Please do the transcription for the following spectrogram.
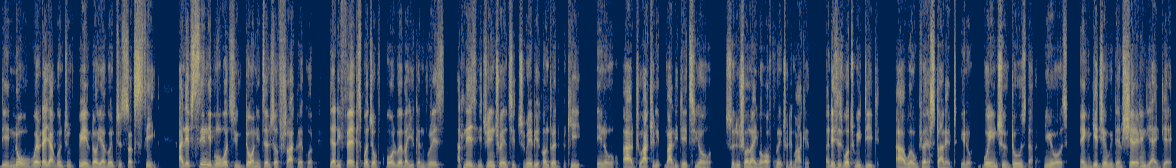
they know whether you're going to fail or you're going to succeed. And they've seen even what you've done in terms of track record. They're the first point of call whereby you can raise at least between 20 to maybe 100K, you know, uh, to actually validate your solution and your offering to the market. And this is what we did uh, when we first started, you know, going to those that knew us, engaging with them, sharing the idea,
